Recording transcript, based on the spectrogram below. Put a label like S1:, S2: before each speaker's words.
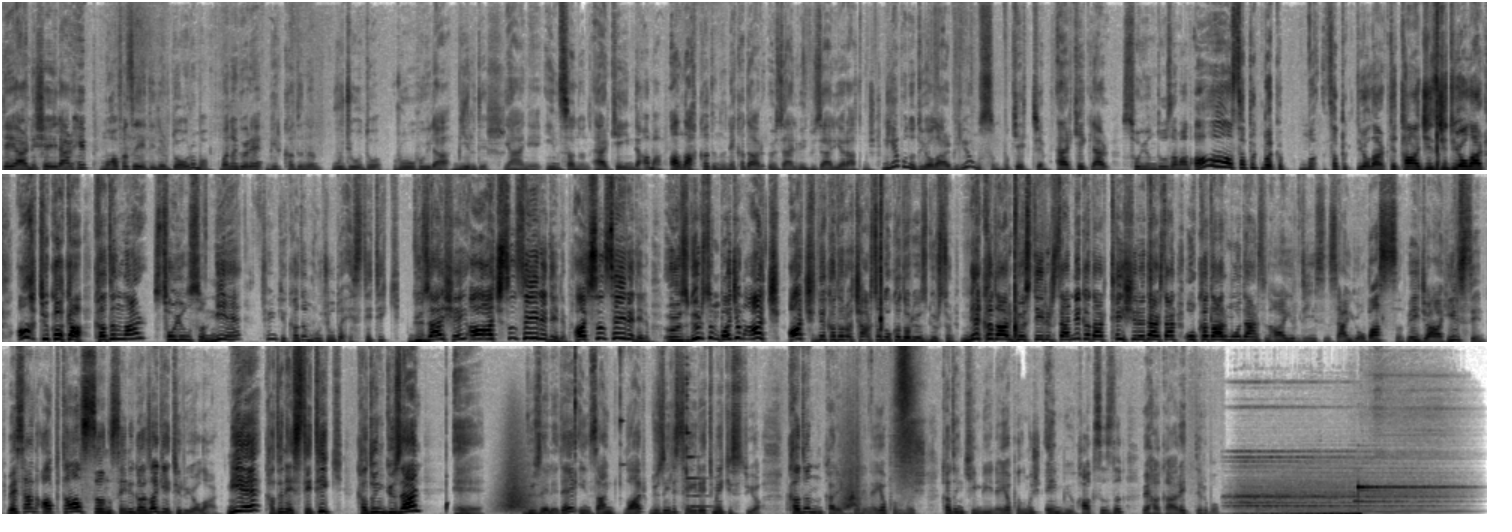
S1: değerli şeyler hep muhafaza edilir. Doğru mu? Bana göre bir kadının vücudu ruhuyla birdir. Yani insanın, erkeğin de ama Allah kadını ne kadar özel ve güzel yaratmış. Niye bunu diyorlar biliyor musun Buket'cim? Erkekler soyunduğu zaman aa sapık makıp ma- sapık diyorlar. Tacizci diyorlar. Ah tükaka. Kadınlar soyunsun. Niye? Çünkü kadın vücudu estetik. Güzel şey aa açsın seyredelim. Açsın seyredelim. Özgürsün bacım aç. Aç ne kadar açarsan o kadar özgürsün. Ne kadar gösterirsen ne kadar teşhir edersen o kadar modernsin. Hayır değilsin sen yobazsın ve cahilsin. Ve sen aptalsın seni gaza getiriyorlar. Niye? Kadın estetik. Kadın güzel. E güzele de insanlar güzeli seyretmek istiyor. Kadın karakterine yapılmış, kadın kimliğine yapılmış en büyük haksızlık ve hakarettir bu.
